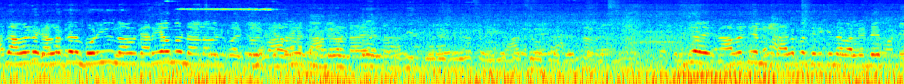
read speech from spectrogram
അത് അവരുടെ കള്ളത്തരം പൊളിയുന്നു. അവർക്ക് അറിയാവുന്നതുകൊണ്ടാണ് അവർ പരിശോധിക്കാതെ ഇത് അവരുടെ തലപ്പത്തിരിക്കുന്ന വല്ലന്റെ വണ്ടി.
